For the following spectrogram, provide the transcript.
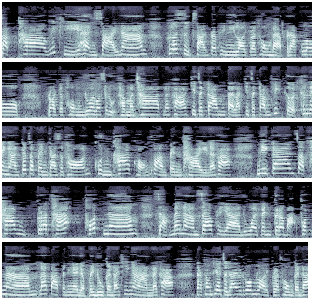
ศรัทธาวิถีแห่งสายน้ำเพื่อสืบสารประเพณีลอยกระทงแบบรักโลก ลอยกระทงด้วยวัสดุธรรมชาตินะคะ กิจกรรมแต่ละกิจกรรมที่เกิดขึ้นในงานก็จะเป็นการสะท้อนคุณค่าของความเป็นไทยนะคะ มีการจัดทำกระทะทดน้ำจากแม่น้ำเจ้าพระยาด้วยเป็นกระบะทดน้ำหน้าตาเป็นยังไงเดี๋ยวไปดูกันได้ที่งานนะคะนักท่องเที่ยวจะได้ร่วมลอยกระทงกันได้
